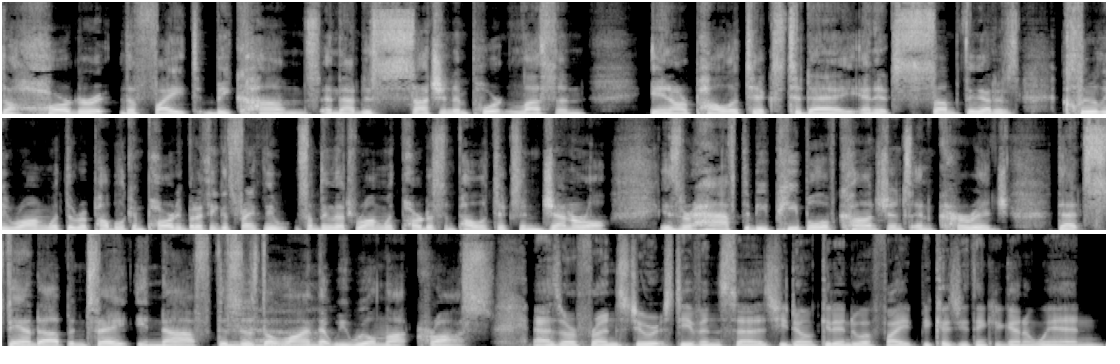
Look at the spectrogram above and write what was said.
the harder the fight becomes. And that is such an important lesson in our politics today. And it's something that is clearly wrong with the Republican Party, but I think it's frankly something that's wrong with partisan politics in general, is there have to be people of conscience and courage that stand up and say, enough, this yeah. is the line that we will not cross. As our friend Stuart Stevens says, you don't get into a fight because you think you're going to win.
